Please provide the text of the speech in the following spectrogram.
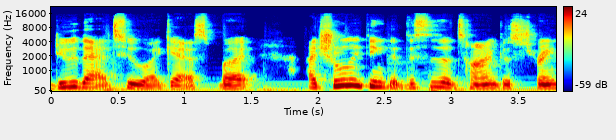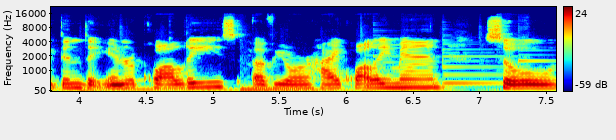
Do that too, I guess, but I truly think that this is a time to strengthen the inner qualities of your high quality man so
